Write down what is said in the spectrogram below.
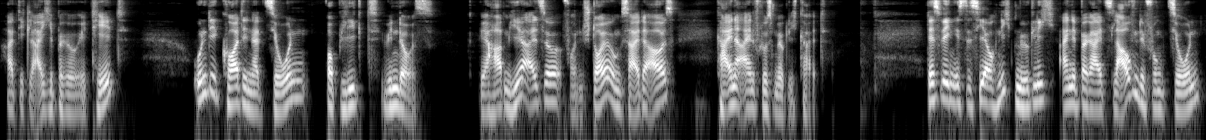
hat die gleiche Priorität und die Koordination obliegt Windows. Wir haben hier also von Steuerungsseite aus keine Einflussmöglichkeit. Deswegen ist es hier auch nicht möglich, eine bereits laufende Funktion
